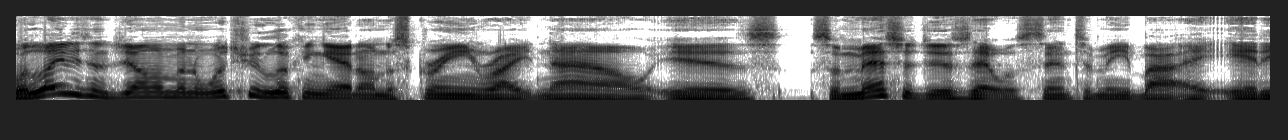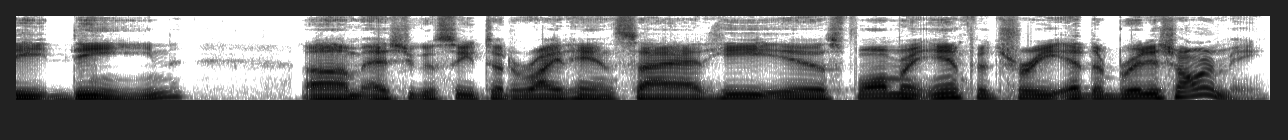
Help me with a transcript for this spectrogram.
Well, ladies and gentlemen, what you're looking at on the screen right now is some messages that was sent to me by Eddie Dean. Um, as you can see to the right hand side, he is former infantry at the British Army.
